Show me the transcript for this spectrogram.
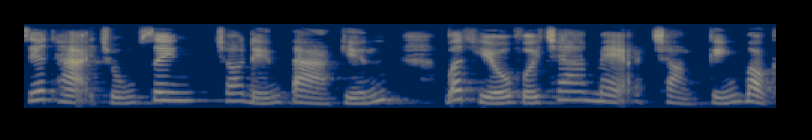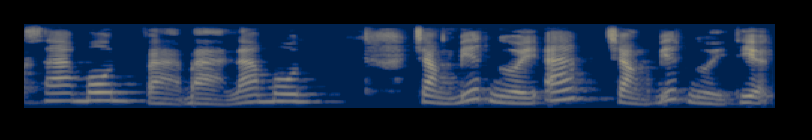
giết hại chúng sinh cho đến tà kiến bất hiếu với cha mẹ chẳng kính bậc sa môn và bà la môn chẳng biết người ác, chẳng biết người thiện,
